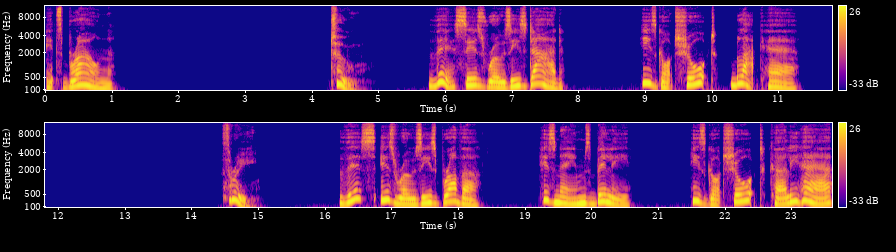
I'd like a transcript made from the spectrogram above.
It's brown. 2, This is Rosie's dad. He's got short, black hair. 3, This is Rosie's brother. His name's Billy. He's got short, curly hair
